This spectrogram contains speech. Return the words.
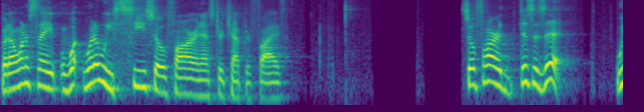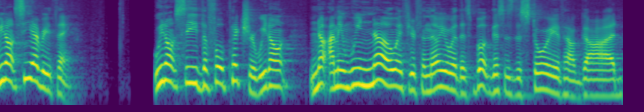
But I want to say, what, what do we see so far in Esther chapter 5? So far, this is it. We don't see everything. We don't see the full picture. We don't know. I mean, we know, if you're familiar with this book, this is the story of how God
